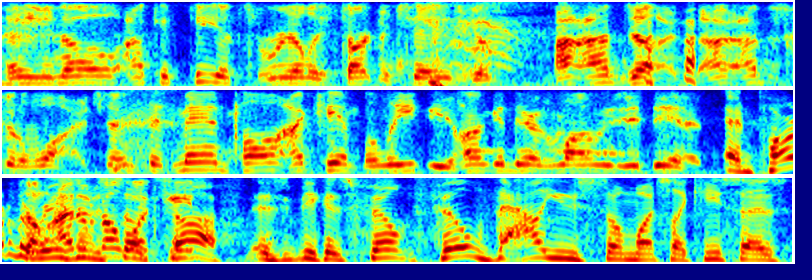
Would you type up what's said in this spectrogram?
"Hey, you know, I can see it's really starting to change." He goes, I- "I'm done. I- I'm just going to watch." I said, "Man, Paul, I can't believe you hung in there as long as you did." And part of the So I reason don't it's so what came- tough is because Phil Phil values so much. Like he says,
